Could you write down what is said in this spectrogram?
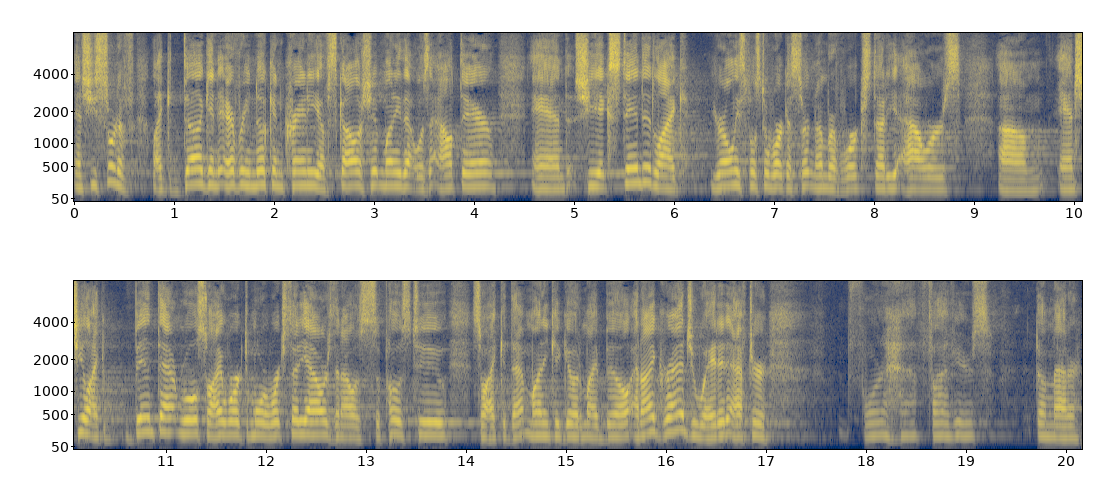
and she sort of like dug in every nook and cranny of scholarship money that was out there. And she extended, like, you're only supposed to work a certain number of work study hours. Um, and she like bent that rule. So I worked more work study hours than I was supposed to. So I could, that money could go to my bill. And I graduated after four and a half, five years, doesn't matter.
